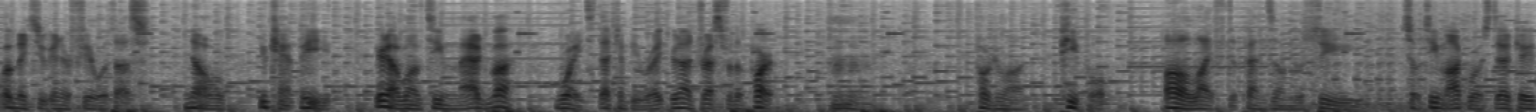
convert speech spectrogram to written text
What makes you interfere with us? No, you can't be. You're not one of Team Magma. Wait, that can't be right. You're not dressed for the part. Hmm. Pokemon, people, all life depends on the sea. So Team Aqua is dedicated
